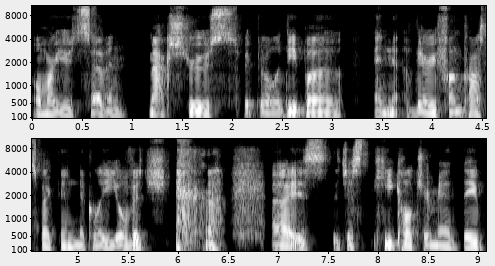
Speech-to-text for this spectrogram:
Omar Yurtseven, Max Strus, Victor Oladipo, and a very fun prospect in Nikola Jovic uh, is just heat culture, man. They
